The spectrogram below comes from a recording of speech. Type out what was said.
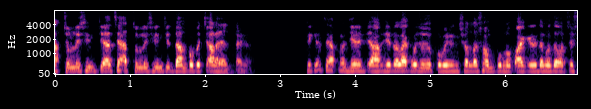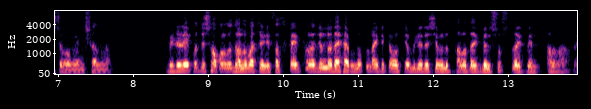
আটচল্লিশ ইঞ্চি আছে, আটচল্লিশ ইঞ্চির দাম পড়বে চার হাজার টাকা। ঠিক আছে? আপনার যে আর যেটা লাগবে যদি করবেন, ইনশাল্লাহ সম্পূর্ণ পাইকারি দামে দেওয়ার চেষ্টা করবেন, ইনশাল্লাহ। ভিডিওর এই পর্যন্ত সকলকে ধন্যবাদ সাবস্ক্রাইব করার জন্য দেখার নতুন একটি চমৎকার ভিডিও দেশে ভালো থাকবেন, সুস্থ থাকবেন, আল্লাহ হাফেজ।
